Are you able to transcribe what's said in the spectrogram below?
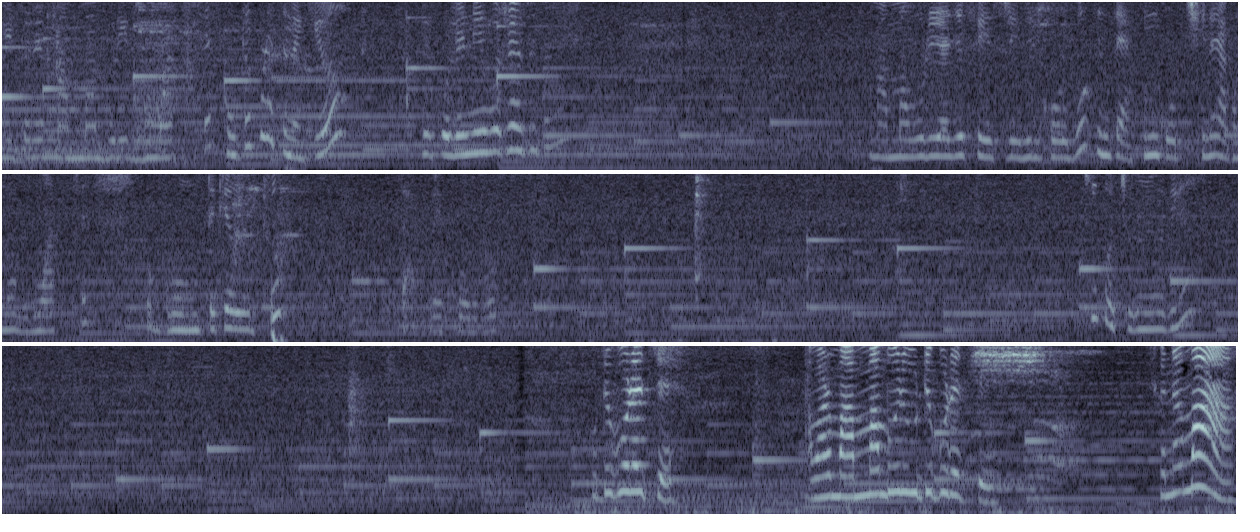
ভিতরে মাম্মা বুড়ি ঘুমাচ্ছে। উঠে পড়েছে নাকি ও? তুই কোলে নিয়ে বসে আছো তুমি মাম্মা বুড়ির আজ ফেস রিভিল করব, কিন্তু এখন করছি না, এখনও ঘুমাচ্ছে। ও ঘুম থেকে উঠুক, তারপরে করব। করছ তুমি ওদিকে? উঠে পড়েছে। আমার মাম্মা বুড়ি উঠে পড়েছে। সোনা মা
